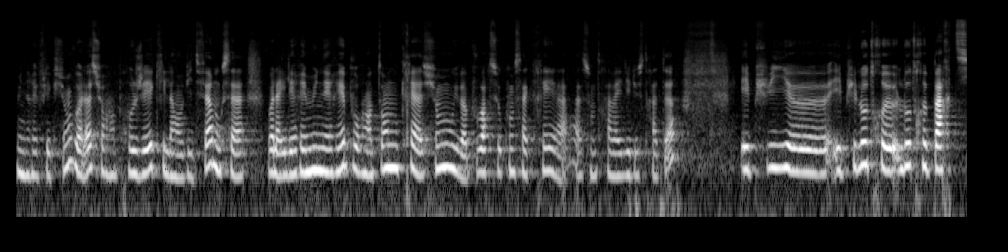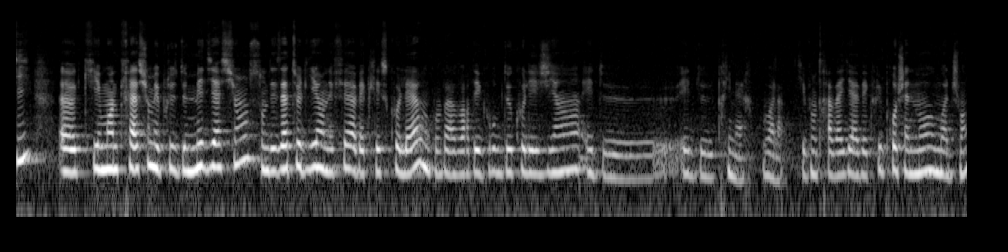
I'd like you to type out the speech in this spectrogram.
une réflexion voilà, sur un projet qu'il a envie de faire. Donc voilà, il est rémunéré pour un temps de création où il va pouvoir se consacrer à, son travail d'illustrateur. Et puis, euh, l'autre partie, euh, qui est moins de création mais plus de médiation, sont des ateliers en effet avec les scolaires. Donc on va avoir des groupes de collégiens et de, et de primaires voilà, qui vont travailler avec lui prochainement au mois de juin.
